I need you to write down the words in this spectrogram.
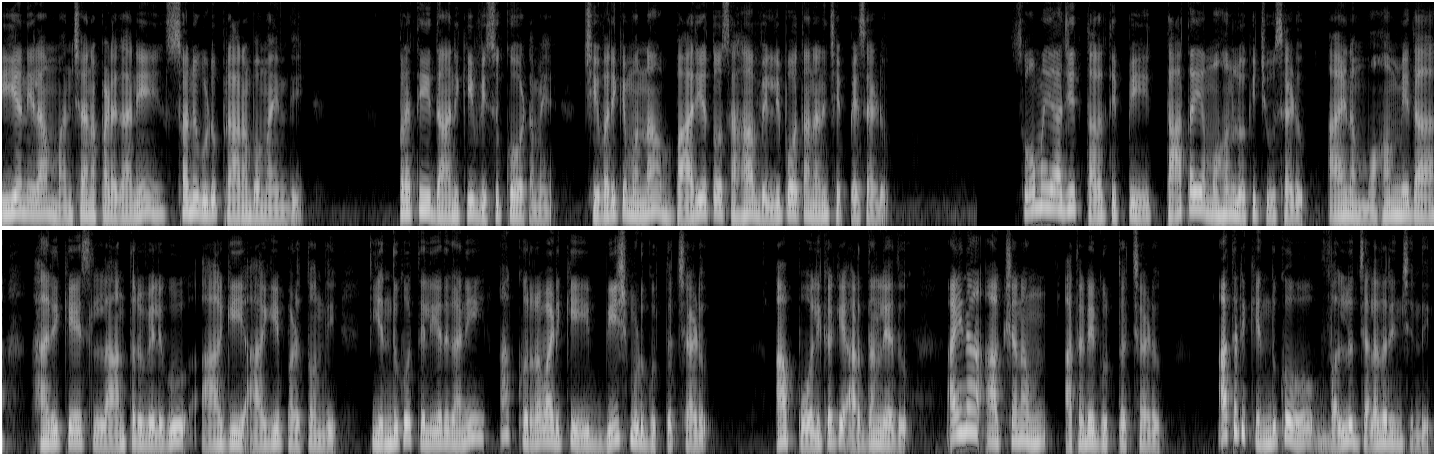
ఈయనిలా మంచాన పడగానే సనుగుడు ప్రారంభమైంది. ప్రతి దానికి విసుక్కోవటమే. చివరికి మొన్న భార్యతో సహా వెళ్ళిపోతానని చెప్పేశాడు. సోమయాజీ తల తిప్పి తాతయ్య మొహంలోకి చూశాడు. ఆయన మొహం మీద హరికేస్ లాంతరు వెలుగు ఆగి ఆగి పడుతోంది. ఎందుకో తెలియదు గాని ఆ కుర్రవాడికి భీష్ముడు గుర్తొచ్చాడు. ఆ పోలికకి అర్థం లేదు. అయినా ఆ క్షణం అతడే గుర్తొచ్చాడు. అతడికెందుకో వల్లు జలధరించింది.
